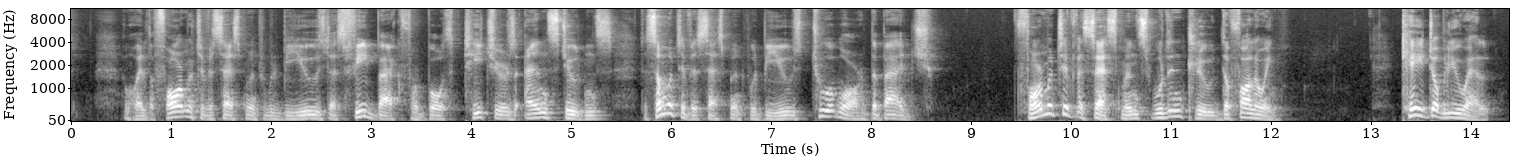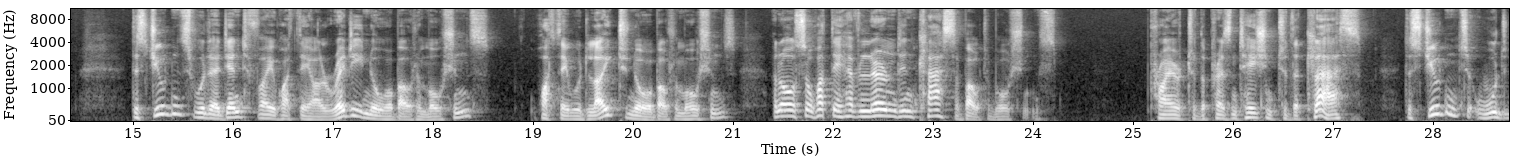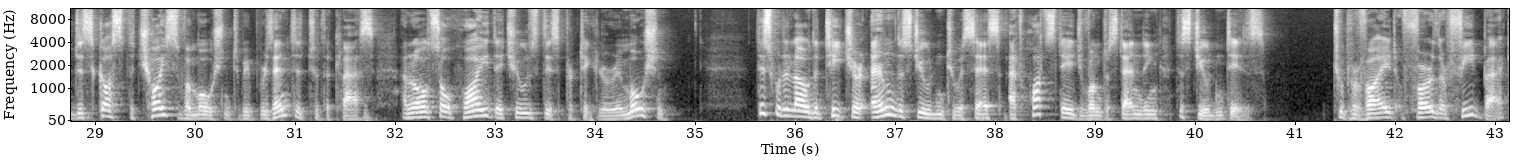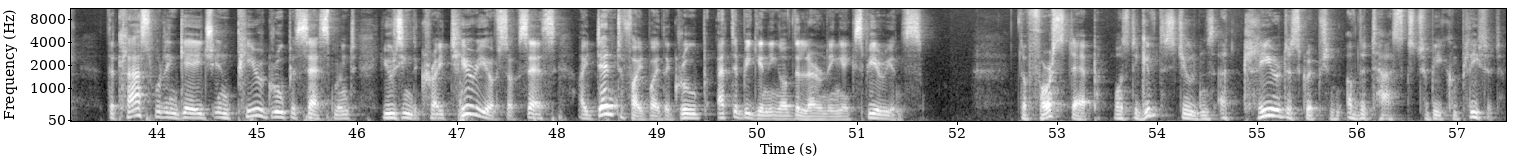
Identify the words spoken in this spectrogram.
While the formative assessment would be used as feedback for both teachers and students, the summative assessment would be used to award the badge. Formative assessments would include the following. KWL. The students would identify what they already know about emotions, what they would like to know about emotions, and also what they have learned in class about emotions. Prior to the presentation to the class, the student would discuss the choice of emotion to be presented to the class and also why they choose this particular emotion. This would allow the teacher and the student to assess at what stage of understanding the student is. To provide further feedback, the class would engage in peer group assessment using the criteria of success identified by the group at the beginning of the learning experience. The first step was to give the students a clear description of the tasks to be completed.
